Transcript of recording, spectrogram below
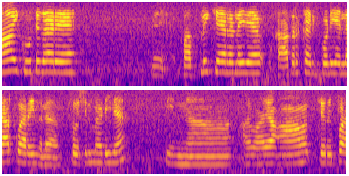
ഹായ് കൂട്ടുകാരെ. പബ്ലിക് കേരളയിലെ ഖാദർ കരിപ്പൊടി എല്ലാവർക്കും അറിയുന്നില്ല? സോഷ്യൽ മീഡിയയിൽ പിന്നെ ആ ചെറുപ്പ ആ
